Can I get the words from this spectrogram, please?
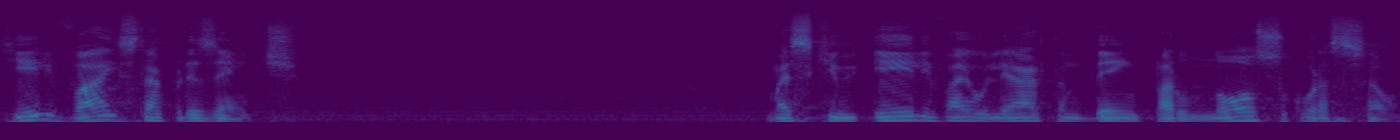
que Ele vai estar presente, mas que Ele vai olhar também para o nosso coração,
